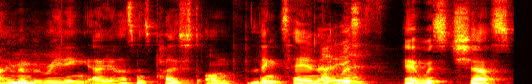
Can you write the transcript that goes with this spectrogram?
I remember reading uh, your husband's post on LinkedIn, and Oh, it was yes. It was just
